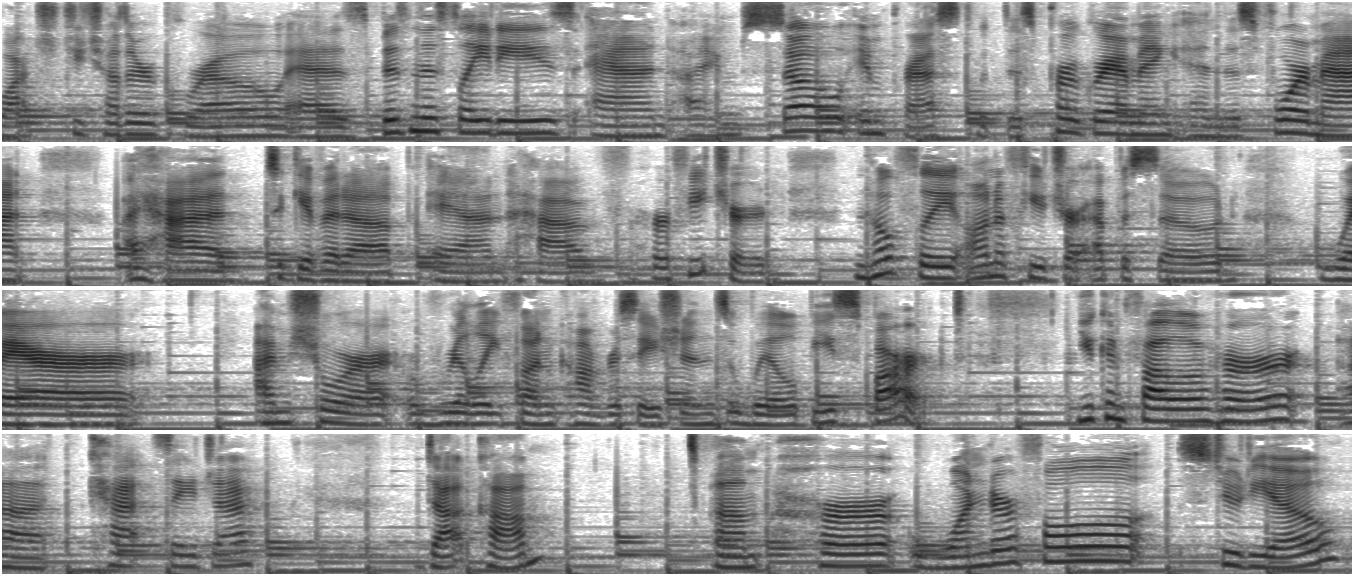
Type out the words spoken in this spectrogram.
watched each other grow as business ladies, and I'm so impressed with this programming and this format. I had to give it up and have her featured, and hopefully on a future episode where I'm sure really fun conversations will be sparked. You can follow her, uh, katzajac.com. Um, her wonderful studio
